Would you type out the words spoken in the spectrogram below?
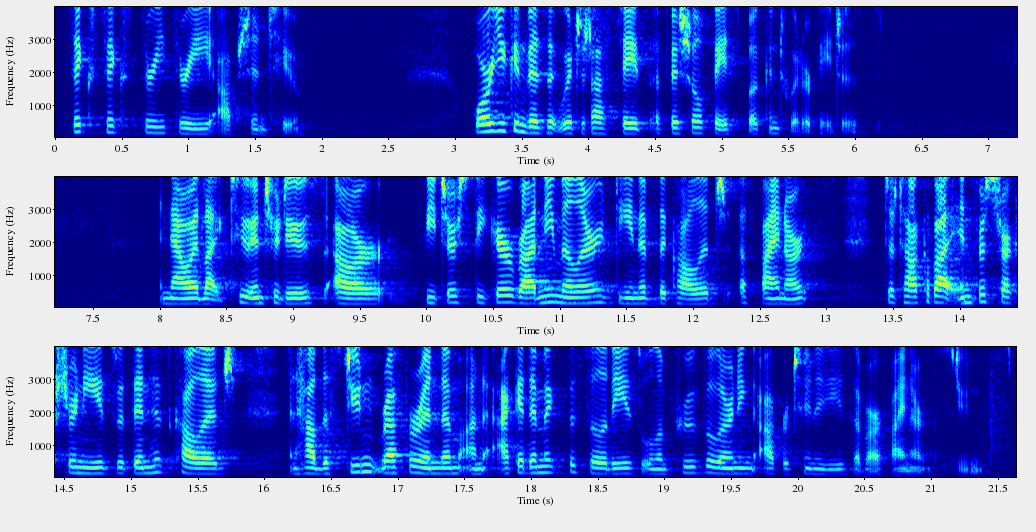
6633 option 2 or you can visit Wichita State's official Facebook and Twitter pages. And now I'd like to introduce our feature speaker, Rodney Miller, Dean of the College of Fine Arts, to talk about infrastructure needs within his college and how the student referendum on academic facilities will improve the learning opportunities of our fine arts students.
